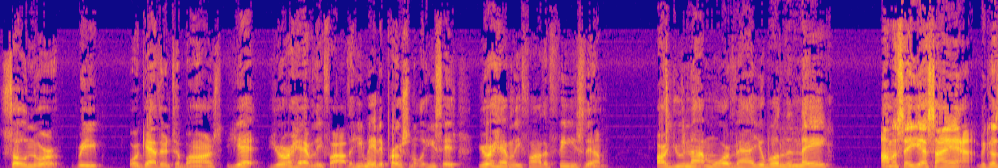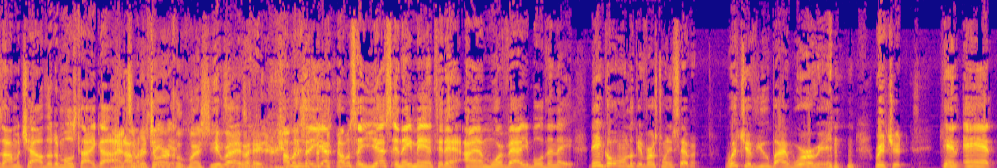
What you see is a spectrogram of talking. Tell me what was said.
sow nor reap or gather into barns. Yet your heavenly Father, he made it personally. He says, "Your heavenly Father feeds them." Are you not more valuable than they? I'm gonna say yes, I am because I'm a child of the Most High God. That's I'm a gonna say rhetorical yes. question You're right, right. there. I'm gonna say yes. I'm gonna say yes and amen to that. I am more valuable than they. Then go on. Look at verse 27. which of you by worrying, Richard, can add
